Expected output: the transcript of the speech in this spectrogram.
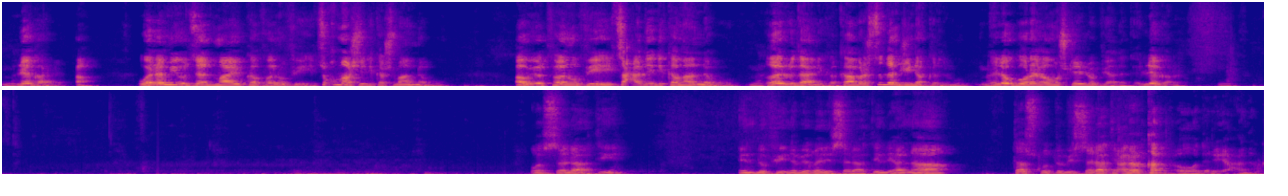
لقر آه ولم يوجد ما يكفن فيه سقماش دي كشمان نبو أو يدفن فيه سعد دي كمان نبو غير ذلك كابر سدن جينا كردبو لو قرأ أو مشكلة لو بيادك لقر والصلاة إن دفن بغير صلاة لأنها تسقط بالصلاة على القبر. هو دري عنك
